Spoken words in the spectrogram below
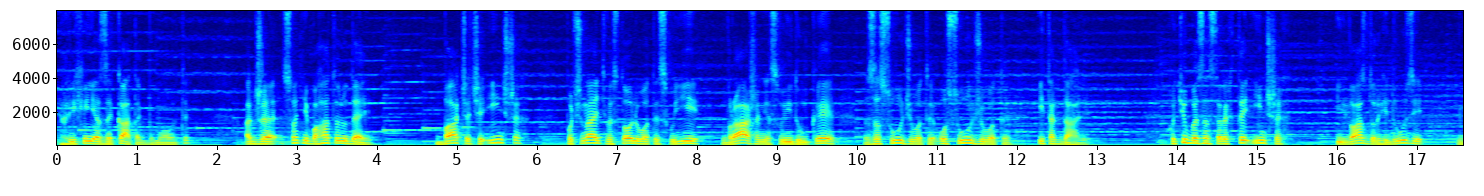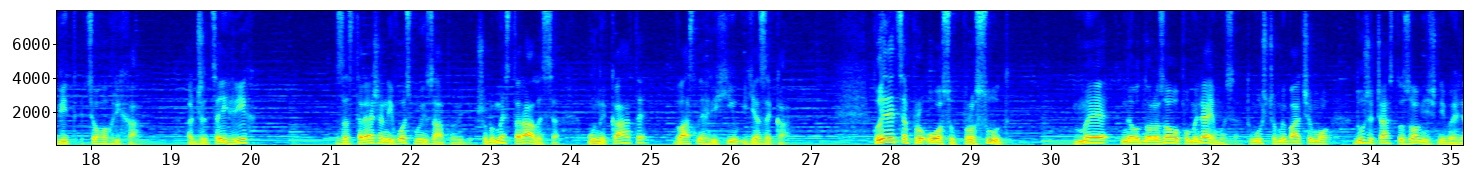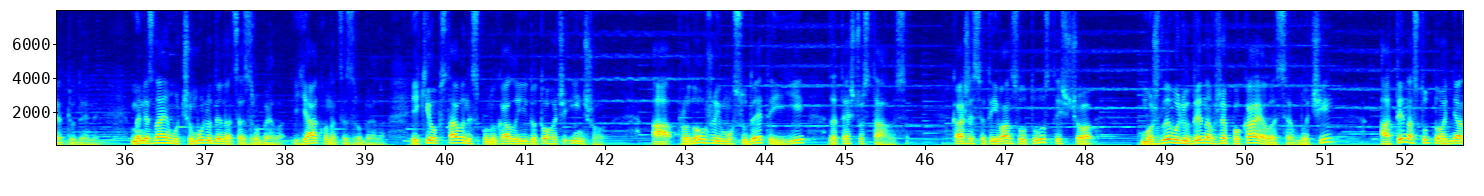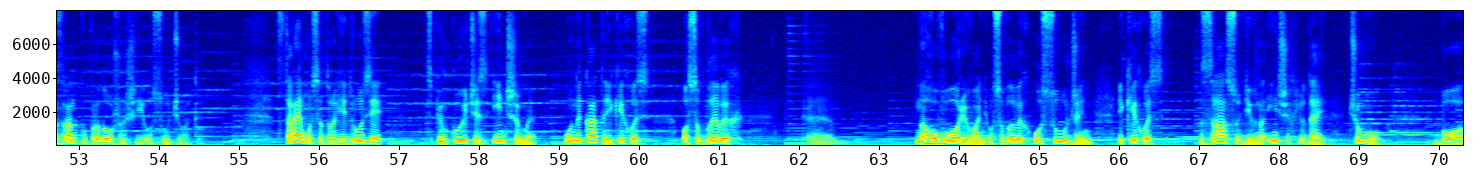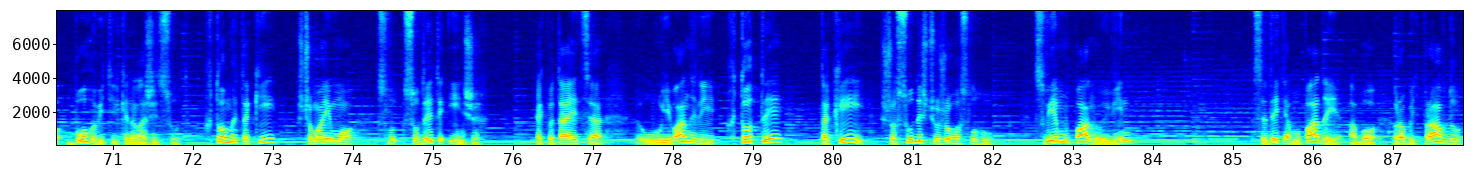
гріхи язика, так би мовити, адже сьогодні багато людей, бачачи інших, починають висловлювати свої враження, свої думки, засуджувати, осуджувати і так далі. Хотів би застерегти інших і вас, дорогі друзі, від цього гріха. Адже цей гріх застережений восьмою заповіддю, щоб ми старалися уникати власних гріхів язика. Коли йдеться про осуд, про суд, ми неодноразово помиляємося, тому що ми бачимо дуже часто зовнішній вигляд людини. Ми не знаємо, чому людина це зробила, як вона це зробила, які обставини спонукали її до того чи іншого, а продовжуємо судити її за те, що сталося. Каже святий Іван Золотоустий, що можливо людина вже покаялася вночі, а ти наступного дня зранку продовжуєш її осуджувати. Стараємося, дорогі друзі, спілкуючись з іншими, уникати якихось особливих е, наговорювань, особливих осуджень, якихось засудів на інших людей. Чому? Бо Богові тільки належить суд. Хто ми такі, що маємо судити інших? Як питається у Євангелії, хто ти такий, що судиш чужого слугу? Своєму панові він сидить або падає, або робить правду,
